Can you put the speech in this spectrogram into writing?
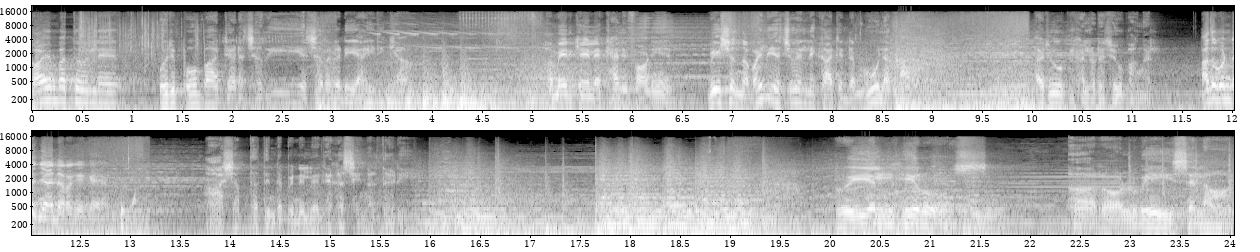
കോയമ്പത്തൂരിലെ ഒരു പൂമ്പാറ്റയുടെ ചെറിയ ചെറുകടിയായിരിക്കാം. അമേരിക്കയിലെ കാലിഫോർണിയയിൽ വീശുന്ന വലിയ ചുഴലിക്കാറ്റിന്റെ മൂലകാരണം അരൂപികളുടെ രൂപങ്ങൾ. അതുകൊണ്ട് ഞാൻ ഇറങ്ങുകയാണ്. ആ ശബ്ദത്തിന്റെ പിന്നിലെ രഹസ്യങ്ങൾ തേടി. Real heroes are always alone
